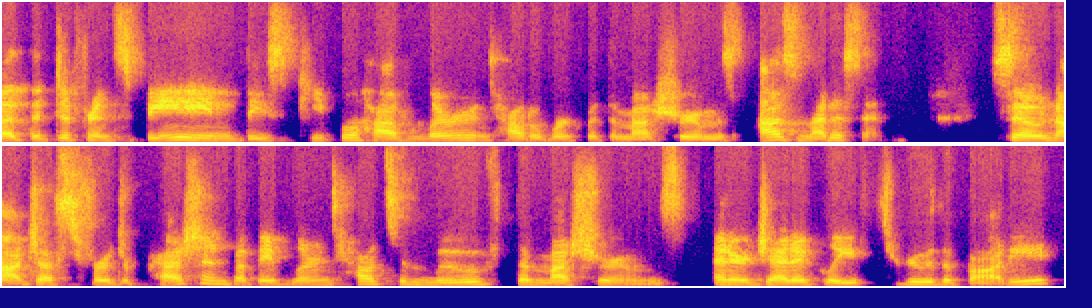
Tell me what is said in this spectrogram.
But the difference being, these people have learned how to work with the mushrooms as medicine. So, not just for depression, but they've learned how to move the mushrooms energetically through the body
